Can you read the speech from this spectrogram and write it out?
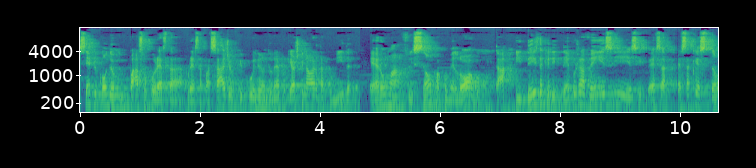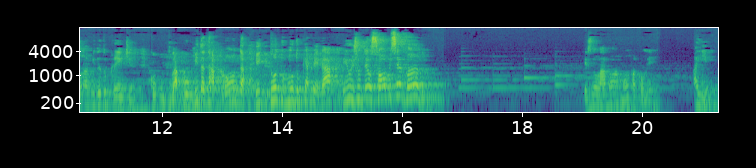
Sempre quando eu passo por esta, por essa passagem, eu fico olhando, né? Porque acho que na hora da comida era uma aflição para comer logo, tá? E desde aquele tempo já vem esse, esse, essa, essa questão na vida do crente. Né? A comida está pronta e todo mundo quer pegar e os judeus só observando. Eles não lavam a mão para comer. Aí,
